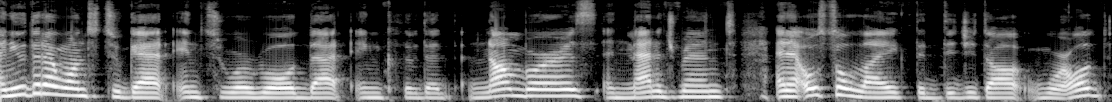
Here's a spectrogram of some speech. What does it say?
I knew that I wanted to get into a role that included numbers and management, and I also liked the digital world.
